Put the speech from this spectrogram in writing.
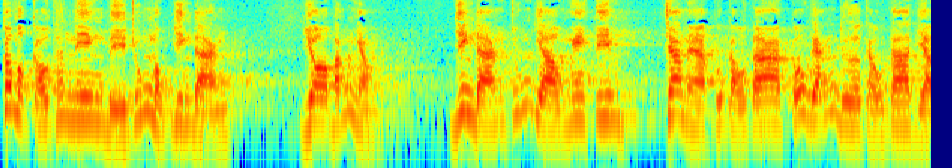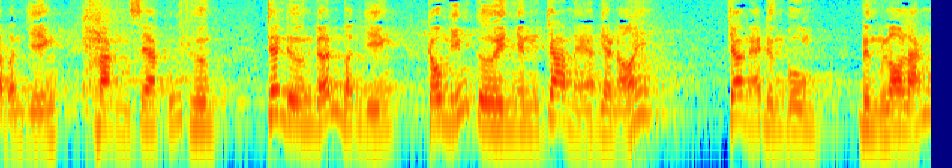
Có một cậu thanh niên bị trúng một viên đạn do bắn nhầm. Viên đạn trúng vào ngay tim. Cha mẹ của cậu ta cố gắng đưa cậu ta vào bệnh viện bằng xe cứu thương. Trên đường đến bệnh viện, cậu mỉm cười nhìn cha mẹ và nói, cha mẹ đừng buồn, đừng lo lắng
